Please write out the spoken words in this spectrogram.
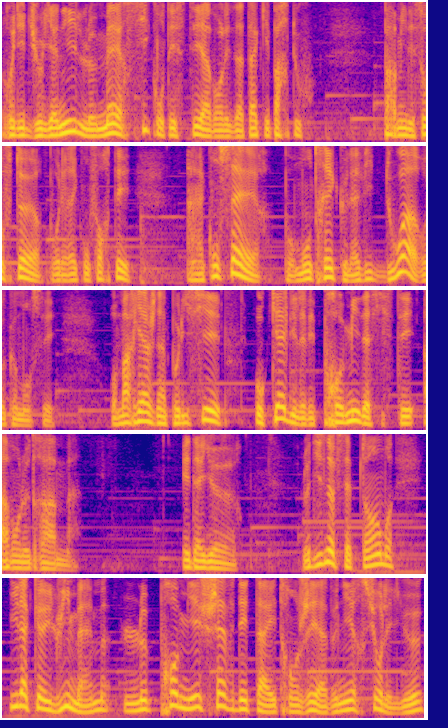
Rudy Giuliani, le maire si contesté avant les attaques, est partout. Parmi les sauveteurs, pour les réconforter, à un concert, pour montrer que la vie doit recommencer, au mariage d'un policier auquel il avait promis d'assister avant le drame. Et d'ailleurs, le 19 septembre, il accueille lui-même le premier chef d'État étranger à venir sur les lieux,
